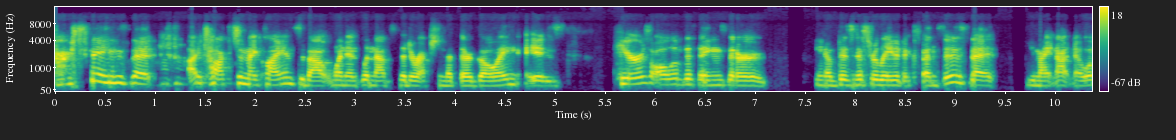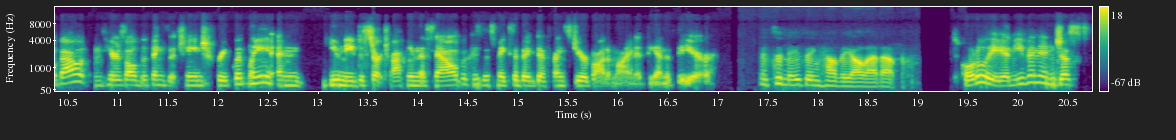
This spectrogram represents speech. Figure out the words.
first things that I talk to my clients about when it, when that's the direction that they're going is here's all of the things that are, you know, business related expenses that you might not know about. And here's all the things that change frequently. And you need to start tracking this now because this makes a big difference to your bottom line at the end of the year. It's amazing how they all add up. Totally. And even in just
